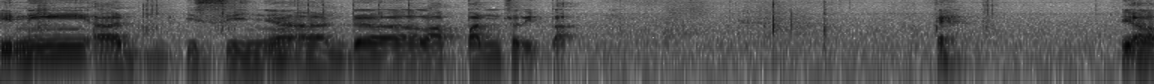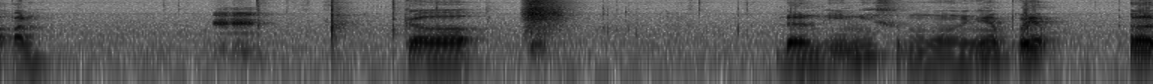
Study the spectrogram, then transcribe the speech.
Ini ad- isinya ada 8 cerita. Eh, iya 8. Mhm. Ke dan ini semuanya pokoknya eh,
